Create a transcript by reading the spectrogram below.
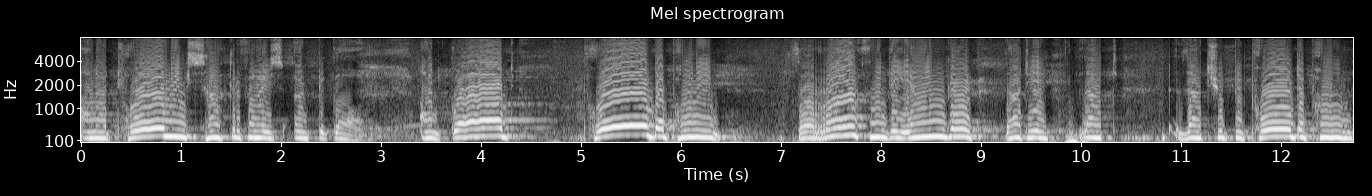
an atoning sacrifice unto God. And God poured upon him the wrath and the anger that, he, that, that should be poured upon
